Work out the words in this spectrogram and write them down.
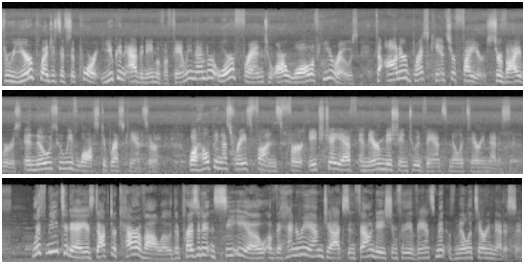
Through your pledges of support, you can add the name of a family member or a friend to our wall of heroes to honor breast cancer fighters, survivors, and those who we've lost to breast cancer, while helping us raise funds for HJF and their mission to advance military medicine. With me today is Dr. Caravalho, the President and CEO of the Henry M. Jackson Foundation for the Advancement of Military Medicine.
